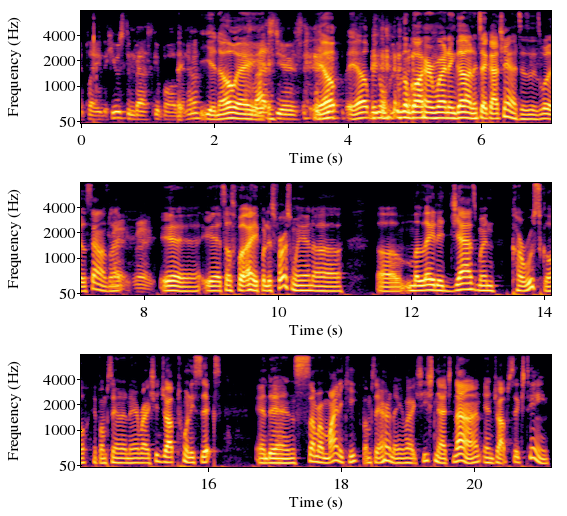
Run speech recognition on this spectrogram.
they played the Houston basketball then, huh? You know, hey, last year's. yep, yep. We're gonna we're gonna go out here and run and gun and take our chances. Is what it sounds like. Right, right. Yeah, yeah. So for hey for this first win, uh, uh, Milady Jasmine Caruso, if I'm saying her name right, she dropped 26. And then Summer Meineke, if I'm saying her name right, she snatched nine and dropped 16.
